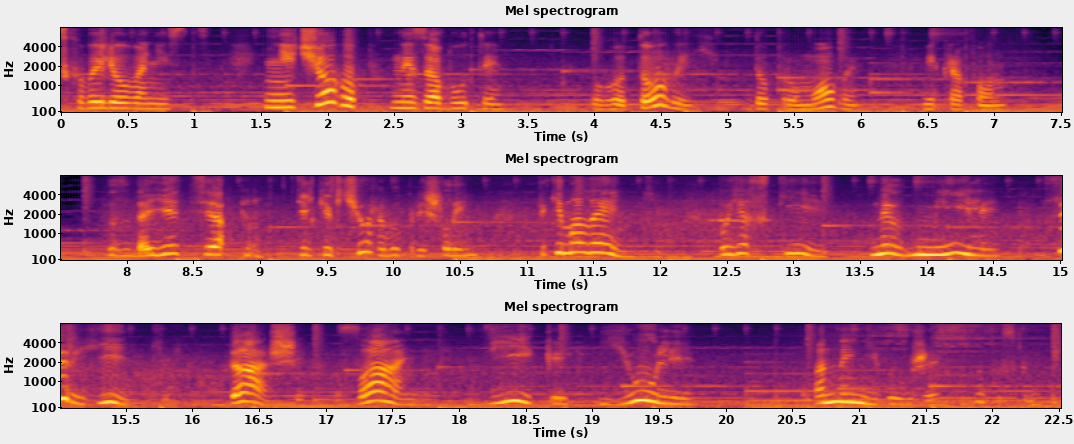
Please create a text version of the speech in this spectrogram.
схвильованість, нічого б не забути. Готовий до промови мікрофон. Здається, тільки вчора ви прийшли. Такі маленькі, боязкі, невмілі, Сергійки, Даші, Вані, Віки, Юлі. А нині ви вже випускники.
